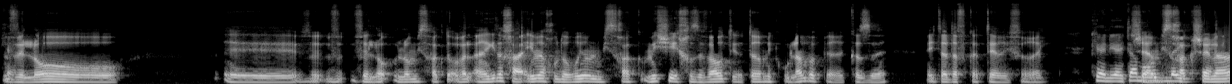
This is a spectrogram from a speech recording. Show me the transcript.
כן. ולא, אה, ולא לא משחק טוב, אבל אני אגיד לך, אם אנחנו מדברים על משחק, מי שאכזבה אותי יותר מכולם בפרק הזה, הייתה דווקא טרי פרל, כן, היא הייתה מאוד... שהמשחק. שלה,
